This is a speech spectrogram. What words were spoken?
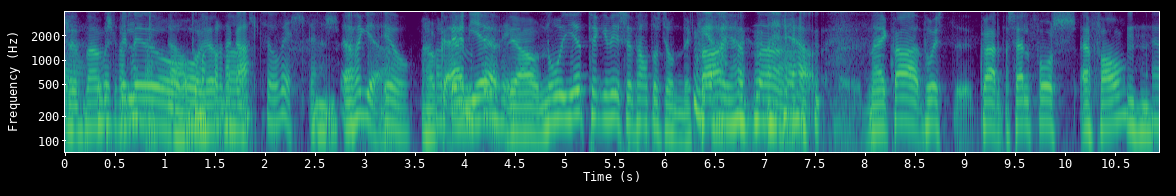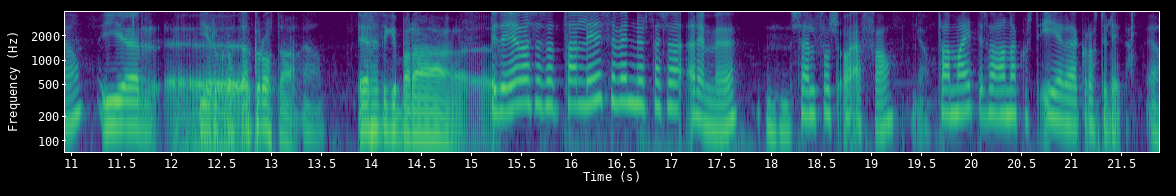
hérna, þú getur bara spilið þetta. og- Já, og Þú mátt bara hérna- taka allt sem þú vilt. Eða það ekki það? Já, en ég, já, nú er ég tekið við sem þáttastjóndi Hvað Já. hérna Já. Nei, hvað, þú veist, hvað er þetta? Selfoss, FH, Mhm. Já. IR og Grótta. Gróta Já. Er þetta ekki bara Byrju, ef að þess að það lið sem vinnur þessa remmu, Mhm. Selfoss og FH, Já. það mætir það annarkort í eða gróttu líka. Já.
